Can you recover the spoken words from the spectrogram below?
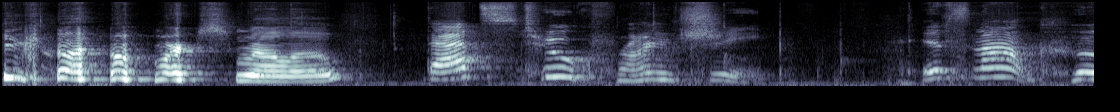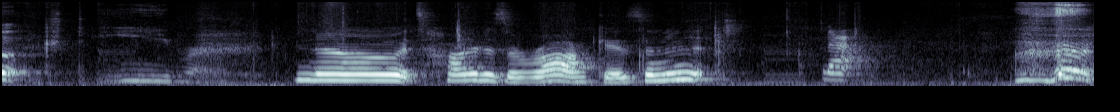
you got a marshmallow. That's too crunchy. It's not cooked either. No, it's hard as a rock, isn't it? Mm-mm.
